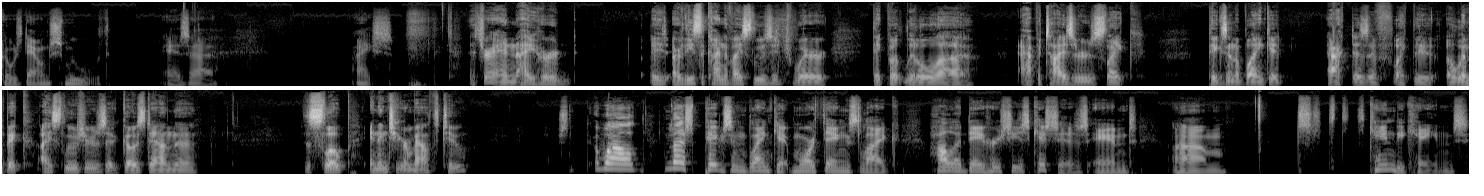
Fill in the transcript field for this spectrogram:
goes down smooth as uh, ice. That's right. And I heard, is, are these the kind of ice luggage where they put little uh, appetizers like pigs in a blanket act as if like the Olympic ice lugers. It goes down the the slope and into your mouth too. Well, less pigs in blanket, more things like holiday Hershey's Kisses and um, candy canes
